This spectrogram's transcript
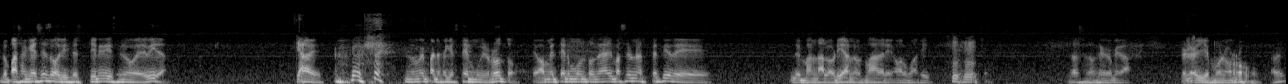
Lo pasa que es eso, dices, tiene 19 de vida. ¿Sabes? no me parece que esté muy roto. Te va a meter un montón de... Va a ser una especie de de Mandalorianos madre o algo así. Esa es la sensación que me da. Pero ahí es mono rojo, ¿sabes?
